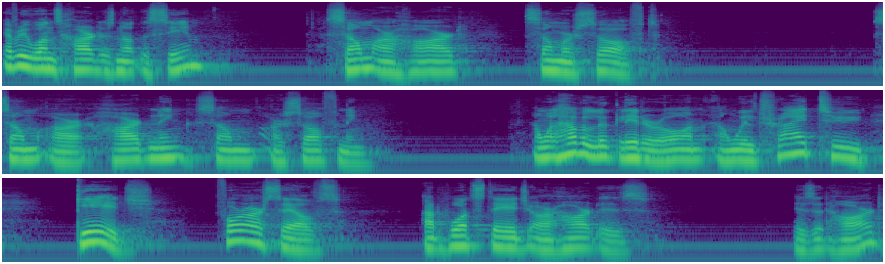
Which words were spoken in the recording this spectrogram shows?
Everyone's heart is not the same. Some are hard, some are soft. Some are hardening, some are softening. And we'll have a look later on and we'll try to gauge for ourselves at what stage our heart is. Is it hard?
